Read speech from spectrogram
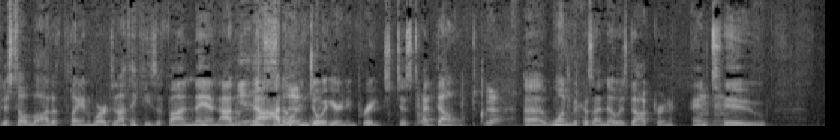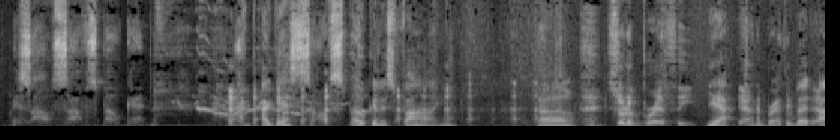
Just a lot of playing words, and I think he's a fine man. I, Yes, now I don't definitely. enjoy hearing him preach. Just I don't. Yeah. Uh, one because I know his doctrine, and two, it's all soft spoken. I, I guess soft spoken is fine. Sort of breathy. Yeah, Yeah. kind of breathy, but Yeah.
